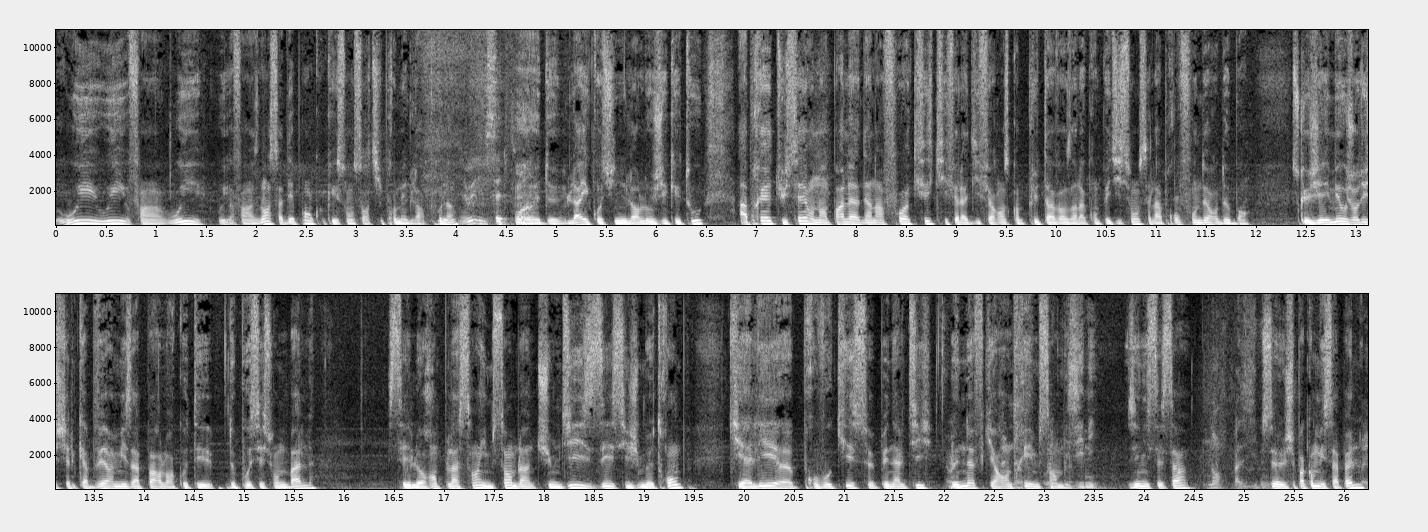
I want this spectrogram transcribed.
Oui, oui, enfin, oui, oui, enfin, non, ça dépend, quoi qu'ils sont sortis premiers de leur poule. Hein. Eh Oui, 7 points. Euh, de là, ils continuent leur logique et tout. Après, tu sais, on en parlait la dernière fois. Qu'est-ce qui fait la différence quand plus tu avances dans la compétition C'est la profondeur de banc. Ce que j'ai aimé aujourd'hui chez le Cap Vert, mis à part leur côté de possession de balle, c'est le remplaçant, il me semble. hein, tu me dis, Zé, si je me trompe, qui allait euh, provoquer ce penalty, le 9 qui est rentré, il me semble. Zini. Zini, c'est ça? Non, pas Zini. C'est- Je sais pas comment il s'appelle. Oui.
